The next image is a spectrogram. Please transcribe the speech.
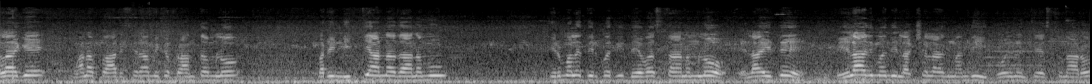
అలాగే మన పారిశ్రామిక ప్రాంతంలో మరి నిత్య అన్నదానము తిరుమల తిరుపతి దేవస్థానంలో ఎలా అయితే వేలాది మంది లక్షలాది మంది భోజనం చేస్తున్నారో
